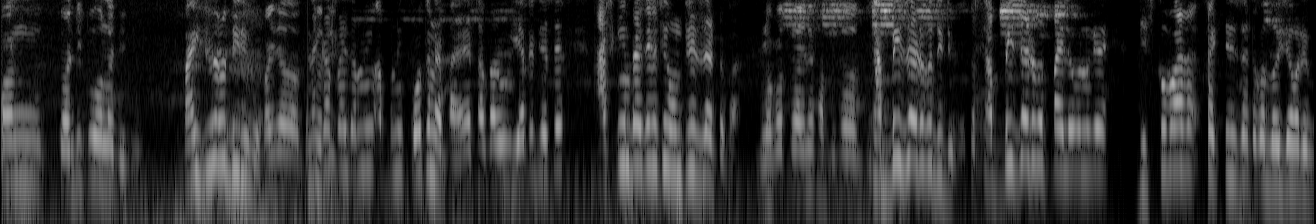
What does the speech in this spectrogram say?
এখন টুৱেণ্টি টু হ'লে দি দিম। বাইছ হাজাৰত দি দিব? এনেকুৱা প্ৰাইচ আপুনি আপুনি ক'তো নাপায়। চাওক আৰু ইয়াতে দি আছে। আস্কিং প্ৰাইচ আছে ঊনত্ৰিছ হাজাৰ টকা। ব্লগত আহিলে ছাব্বিছ হাজাৰ দিম। ছাব্বিছ হাজাৰ টকা দি দিব। তো ছাব্বিছ হাজাৰ টকাত পাই আপোনালোকে ডিস্কভাৰ একত্ৰিছ হাজাৰ টকা লৈ যাব পাৰিব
